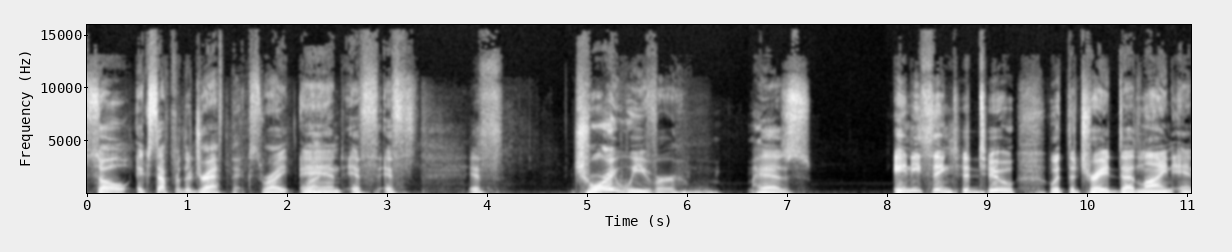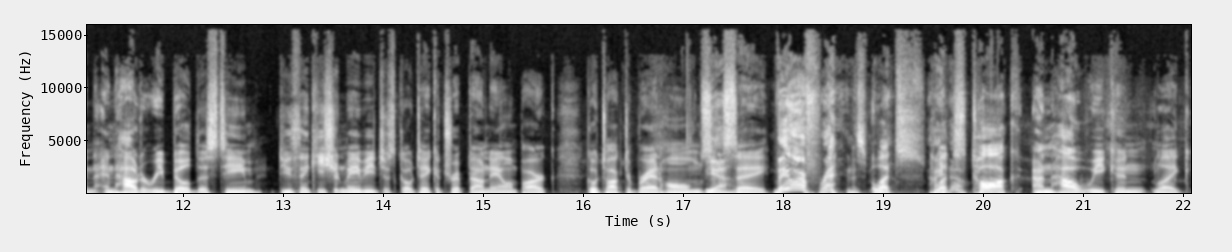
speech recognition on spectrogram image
So except for their draft picks, right? Right. And if if if Troy Weaver has anything to do with the trade deadline and and how to rebuild this team, do you think he should maybe just go take a trip down to Allen Park, go talk to Brad Holmes Yeah. and say, They are friends. let's let's talk on how we can like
